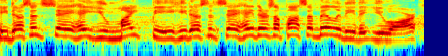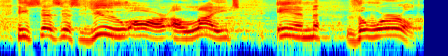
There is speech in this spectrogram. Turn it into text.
He doesn't say, hey, you might be. He doesn't say, hey, there's a possibility that you are. He he says this you are a light in the world.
